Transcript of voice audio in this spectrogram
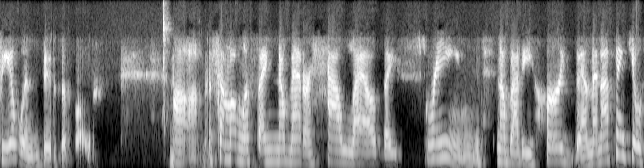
feel invisible. Um, someone will say no matter how loud they screamed, nobody heard them. And I think you'll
